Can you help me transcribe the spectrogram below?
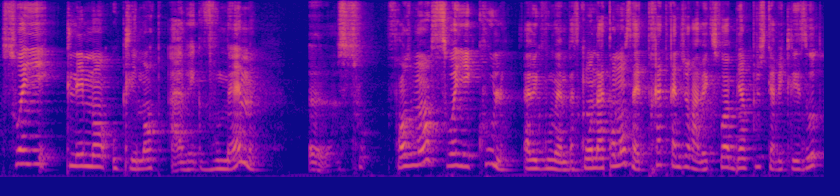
soyez clément ou clémente avec vous-même. Euh, franchement, soyez cool avec vous-même parce qu'on a tendance à être très très dur avec soi, bien plus qu'avec les autres.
